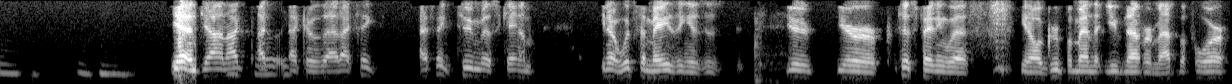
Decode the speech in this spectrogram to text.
Mm-hmm. Yeah, and John, I, I echo that. I think I think too, Miss Kim. You know what's amazing is is you're you're participating with you know a group of men that you've never met before,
